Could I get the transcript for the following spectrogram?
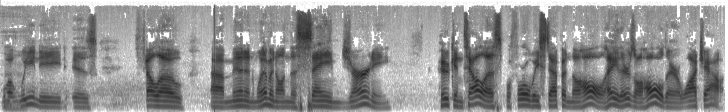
What mm-hmm. we need is fellow uh, men and women on the same journey who can tell us before we step in the hole, hey, there's a hole there, watch out.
